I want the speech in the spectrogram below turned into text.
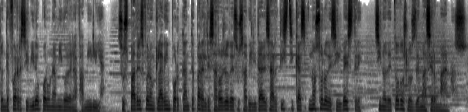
donde fue recibido por un amigo de la familia. Sus padres fueron clave importante para el desarrollo de sus habilidades artísticas no solo de Silvestre, sino de todos los demás hermanos.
